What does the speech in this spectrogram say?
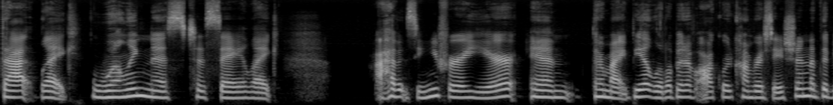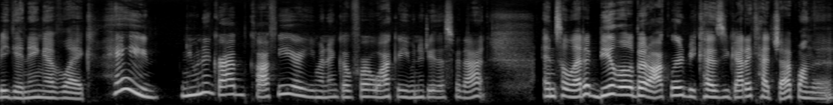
that like willingness to say, like, I haven't seen you for a year. And there might be a little bit of awkward conversation at the beginning of like, hey, you want to grab coffee or you want to go for a walk or you want to do this or that? And to let it be a little bit awkward because you got to catch up on the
